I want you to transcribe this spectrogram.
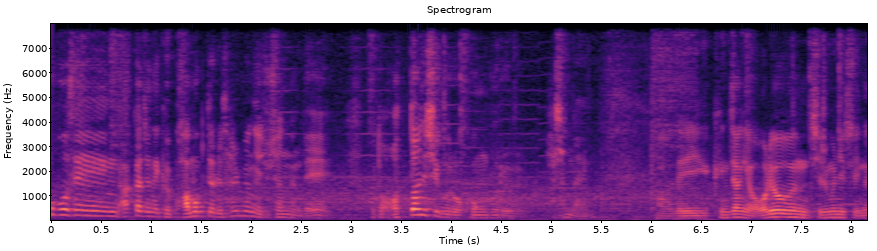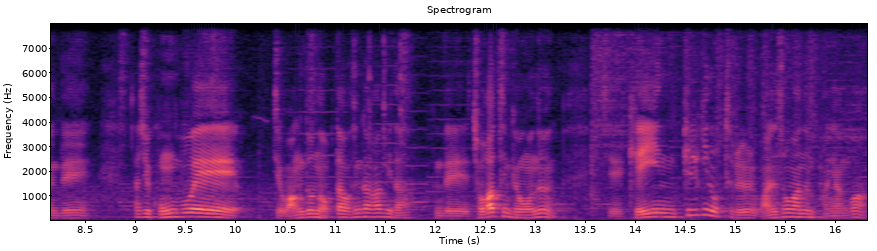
후보생 아까 전에 그 과목들을 설명해 주셨는데 또 어떤 식으로 공부를 하셨나요? 아, 네, 굉장히 어려운 질문일 수 있는데 사실 공부에 이제 왕도는 없다고 생각합니다. 근데 저 같은 경우는 이제 개인 필기 노트를 완성하는 방향과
